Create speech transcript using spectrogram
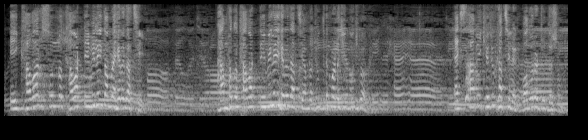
এই খাবার শূন্য খাওয়ার টেবিলেই তো আমরা হেরে যাচ্ছি আমরা তো খাবার টেবিলেই হেরে যাচ্ছি আমরা যুদ্ধের মাঠে জিতবো কিভাবে এক সাহাবি খেজুর খাচ্ছিলেন বদরের যুদ্ধের সময়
